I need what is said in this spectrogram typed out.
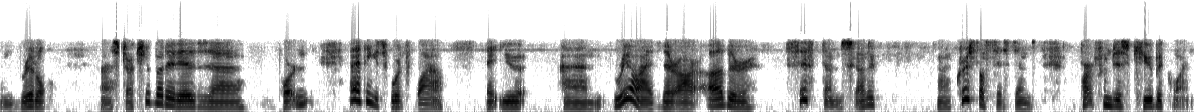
and brittle uh, structure, but it is uh, important. And I think it's worthwhile that you um, realize there are other systems, other uh, crystal systems, apart from just cubic ones.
